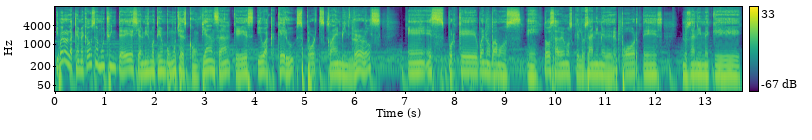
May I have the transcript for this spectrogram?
Y bueno, la que me causa mucho interés y al mismo tiempo mucha desconfianza, que es Iwakakeru Sports Climbing Girls, eh, es porque, bueno, vamos, eh, todos sabemos que los anime de deportes, los anime que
